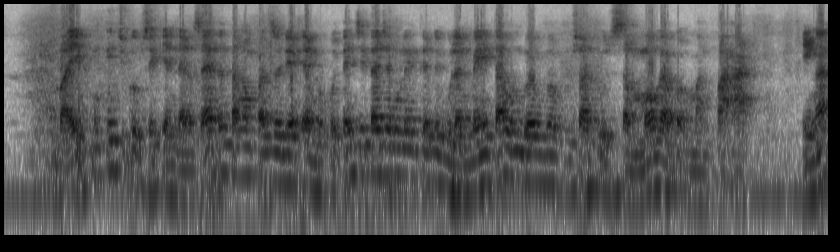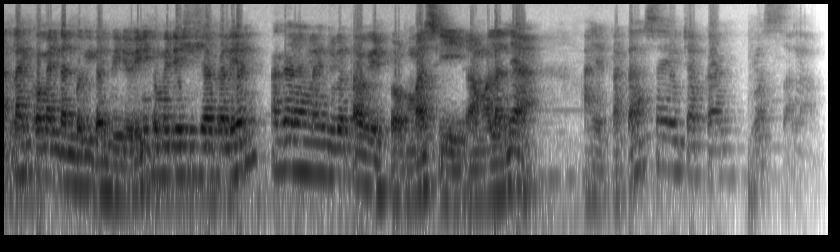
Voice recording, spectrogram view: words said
Baik, mungkin cukup sekian dari saya tentang empat zodiak yang berpotensi tajam melintir di bulan Mei tahun 2021. Semoga bermanfaat. Ingat, like, komen, dan bagikan video ini ke media sosial kalian, agar yang lain juga tahu informasi ramalannya. Akhir kata, saya ucapkan wassalam.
